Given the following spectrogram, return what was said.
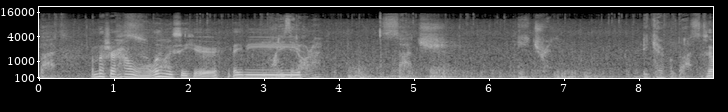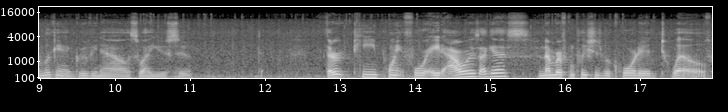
But I'm not sure how long. Let me see here. Maybe. What is it, Ahrah? Such hatred. Be careful, Dust. I'm looking at Grouvee now. That's what I used to. 13.48 hours, I guess. Number of completions recorded 12.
